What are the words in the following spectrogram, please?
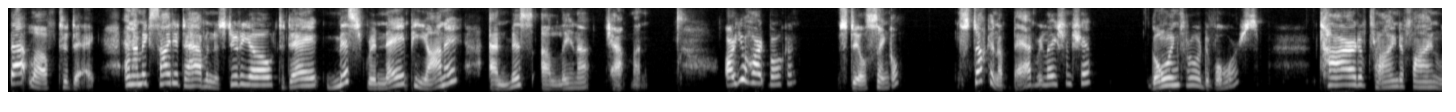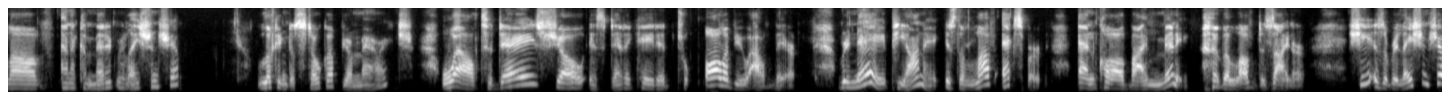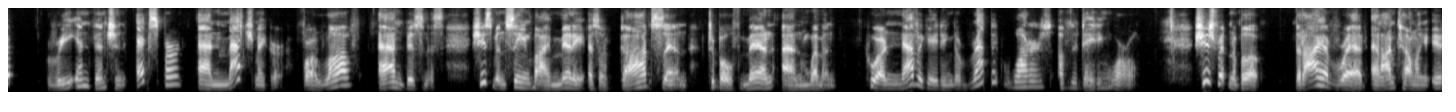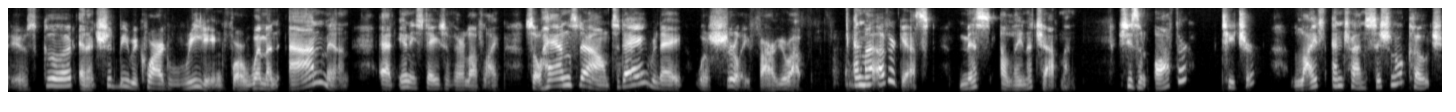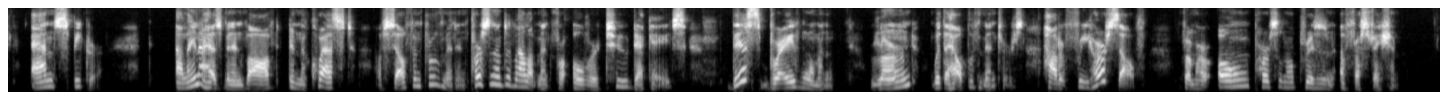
that love today. And I'm excited to have in the studio today Miss Renee Piane and Miss Alena Chapman. Are you heartbroken? Still single? Stuck in a bad relationship? Going through a divorce? Tired of trying to find love and a committed relationship? Looking to stoke up your marriage? Well, today's show is dedicated to all of you out there. Renee Piane is the love expert and called by many the love designer. She is a relationship reinvention expert and matchmaker for love and business. She's been seen by many as a godsend to both men and women who are navigating the rapid waters of the dating world. She's written a book that I have read, and I'm telling you, it is good and it should be required reading for women and men at any stage of their love life. So, hands down, today, Renee will surely fire you up. And my other guest, Miss Alena Chapman. She's an author, teacher, life and transitional coach, and speaker. Alena has been involved in the quest of self improvement and personal development for over two decades. This brave woman learned, with the help of mentors, how to free herself from her own personal prison of frustration,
